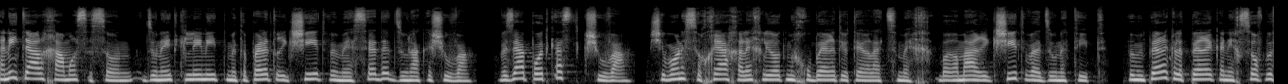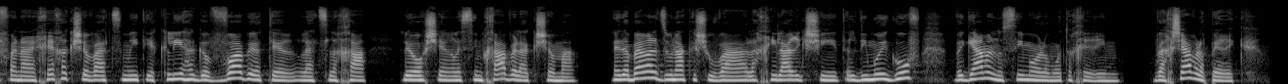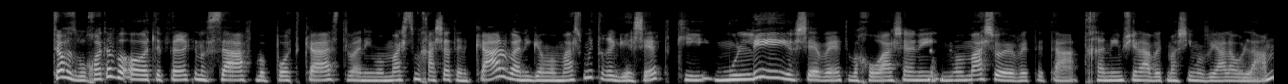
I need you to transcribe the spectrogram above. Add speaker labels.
Speaker 1: אני טל חמר ששון, תזונאית קלינית, מטפלת רגשית ומייסדת תזונה קשובה. וזה הפודקאסט קשובה, שבו נשוחח על איך להיות מחוברת יותר לעצמך, ברמה הרגשית והתזונתית. ומפרק לפרק אני אחשוף בפנייך איך הקשבה עצמית היא הכלי הגבוה ביותר להצלחה, לאושר, לשמחה ולהגשמה. נדבר על תזונה קשובה, על אכילה רגשית, על דימוי גוף וגם על נושאים מעולמות אחרים. ועכשיו לפרק. טוב, אז ברוכות הבאות לפרק נוסף בפודקאסט, ואני ממש שמחה שאתן כאן, ואני גם ממש מתרגשת, כי מולי יושבת בחורה שאני ממש אוהבת את התכנים שלה ואת מה שהיא מביאה לעולם.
